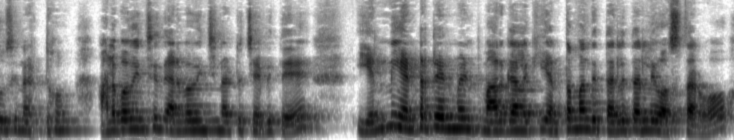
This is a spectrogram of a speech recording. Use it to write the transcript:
చూసినట్టు అనుభవించింది అనుభవించినట్టు చెబితే ఎన్ని ఎంటర్టైన్మెంట్ మార్గాలకి ఎంతమంది తల్లి తల్లి వస్తారో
